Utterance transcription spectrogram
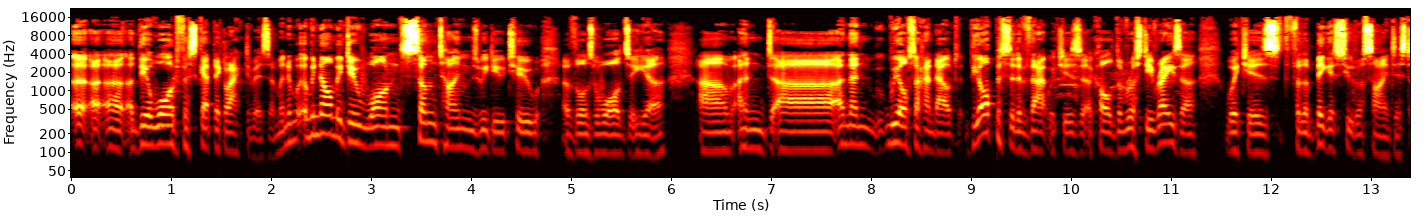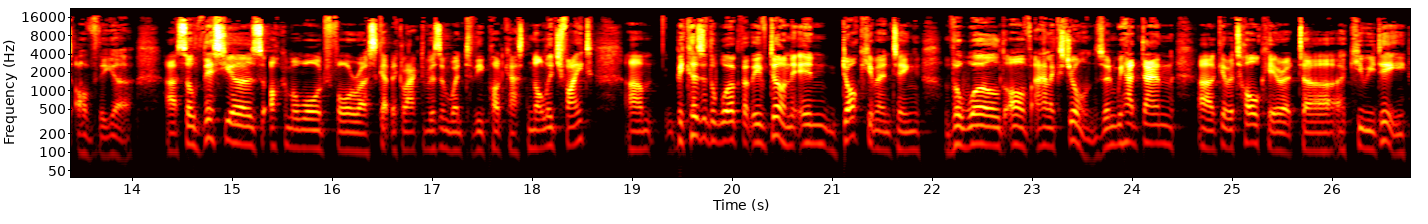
uh, uh, the award for skeptical activism. And we normally do one, sometimes we do two of those awards a year. Um, and uh, and then we also hand out the opposite of that, which is called the Rusty Razor, which is for the biggest pseudoscientist of the year. Uh, so this year's Occam Award for uh, skeptical activism went to the podcast Knowledge Fight um, because of the work that they've done in documenting the world of Alex Jones. And we had Dan give a talk here at, at QED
